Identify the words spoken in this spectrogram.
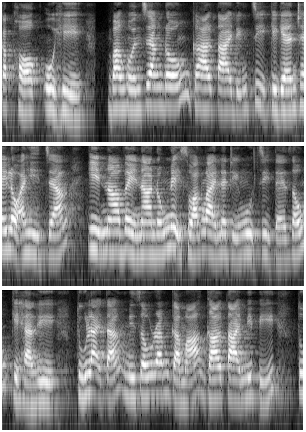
ကဖောက်ဦးဟီ บางคนจังดงกาลตายดิงจีกิแกนใช้โลอหิจังอีนาเวนาดงในสวกลายนาดิงอุจีแต่ซงกิฮาลีตูไลตังมิโซรัมกามากาลตายมิปีตู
